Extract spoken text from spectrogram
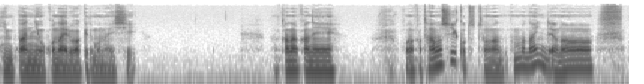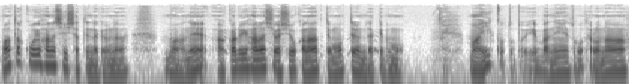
頻繁に行えるわけでもないし。なかなかねこうなんか楽しいことってのがあんまないんだよな。またこういう話しちゃってんだけどな。まあね明るい話はしようかなって思ってるんだけども。まあいいことといえばねどうだろうな。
